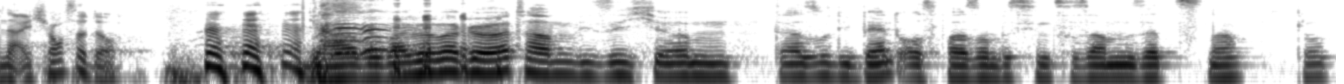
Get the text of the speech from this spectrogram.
Na, ich hoffe doch. ja, wobei wir mal gehört haben, wie sich ähm, da so die Bandauswahl so ein bisschen zusammensetzt, ne? Ich glaube.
